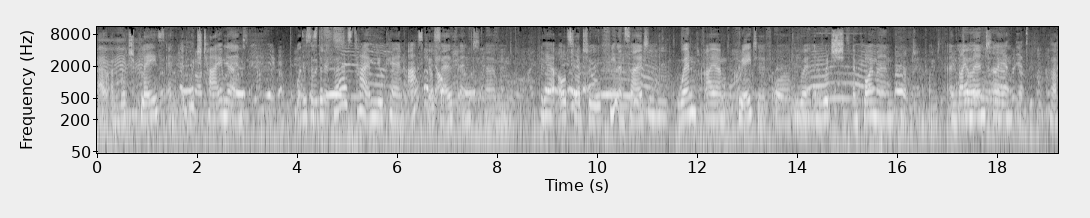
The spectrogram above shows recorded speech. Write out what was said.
uh, on which place and at which time Yeah. and What this is the first time you can ask yourself and um, yeah also to feel inside when I am creative or where, in which employment not employment environment Oh, yeah, um, yeah. ah,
